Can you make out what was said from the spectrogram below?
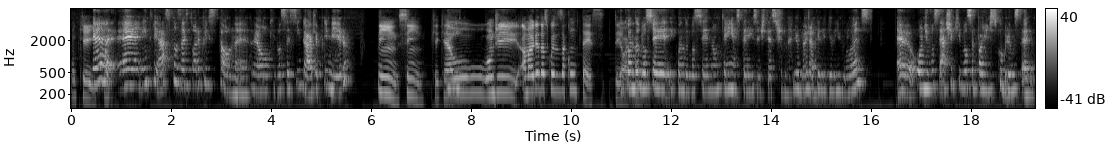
Ok. É, é, entre aspas, a história principal, né? É o que você se engaja primeiro. Sim, sim. Que, que é e... o onde a maioria das coisas acontece. E quando você e quando você não tem a experiência de ter assistido o filme, eu já ter lido o livro antes, é onde você acha que você pode descobrir o mistério.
